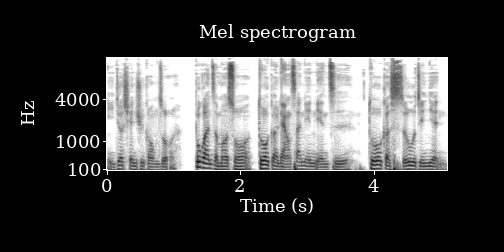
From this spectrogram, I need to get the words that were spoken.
你就先去工作了。不管怎么说，多个两三年年资，多个实务经验，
